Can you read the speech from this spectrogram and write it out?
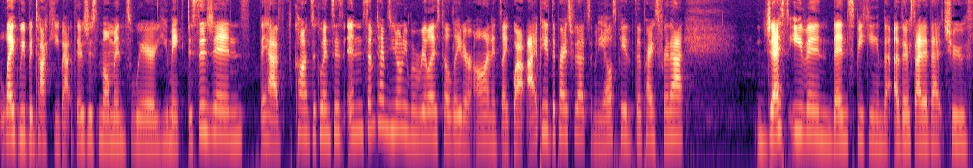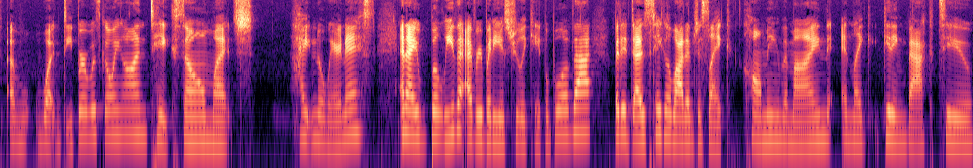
like we've been talking about there's just moments where you make decisions they have consequences and sometimes you don't even realize till later on it's like wow i paid the price for that somebody else paid the price for that just even then speaking the other side of that truth of what deeper was going on takes so much heightened awareness. And i believe that everybody is truly capable of that but it does take a lot of just like calming the mind and like getting back to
